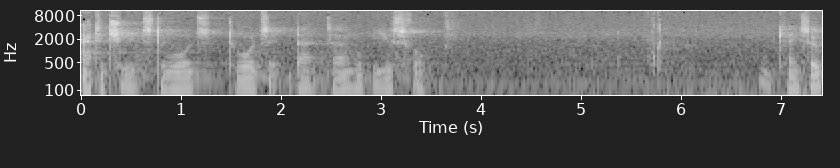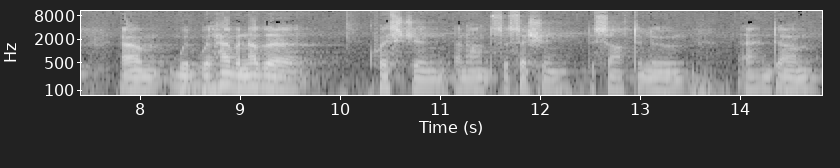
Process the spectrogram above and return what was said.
attitudes towards towards it that uh, would be useful. Okay, so um, we, will have another question and answer session this afternoon, and um,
